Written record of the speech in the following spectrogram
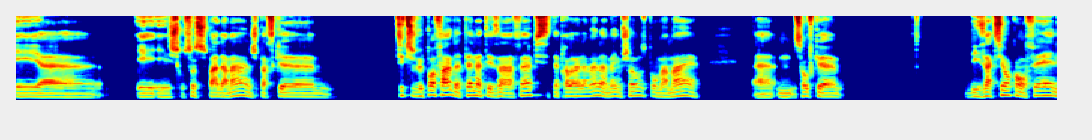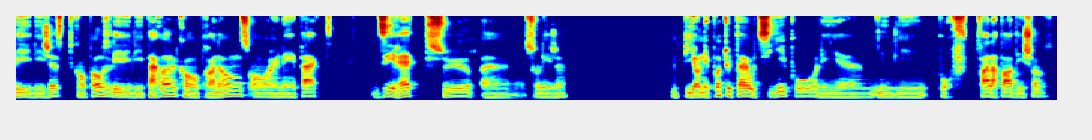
Et, euh, et, je trouve ça super dommage parce que tu sais, tu veux pas faire de peine à tes enfants, puis c'était probablement la même chose pour ma mère. Euh, m- sauf que les actions qu'on fait, les, les gestes qu'on pose, les, les paroles qu'on prononce ont un impact direct sur, euh, sur les gens. Puis on n'est pas tout le temps outillé pour les, euh, les- les- pour faire la part des choses.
